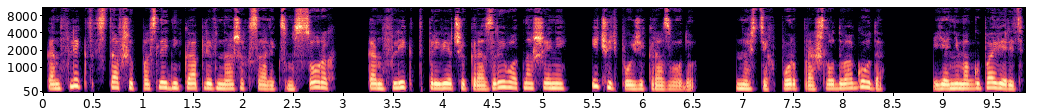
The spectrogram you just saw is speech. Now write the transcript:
Конфликт, ставший последней каплей в наших с Алексом ссорах, конфликт, приведший к разрыву отношений и чуть позже к разводу. Но с тех пор прошло два года. Я не могу поверить,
